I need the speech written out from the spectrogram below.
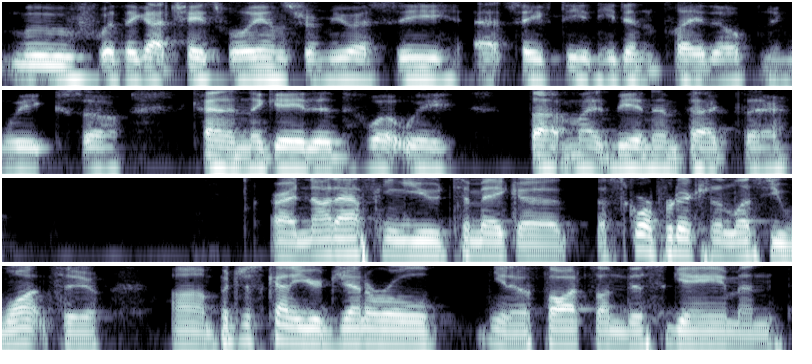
move where they got Chase Williams from USC at safety, and he didn't play the opening week, so kind of negated what we thought might be an impact there. All right, not asking you to make a, a score prediction unless you want to, um, but just kind of your general, you know, thoughts on this game and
